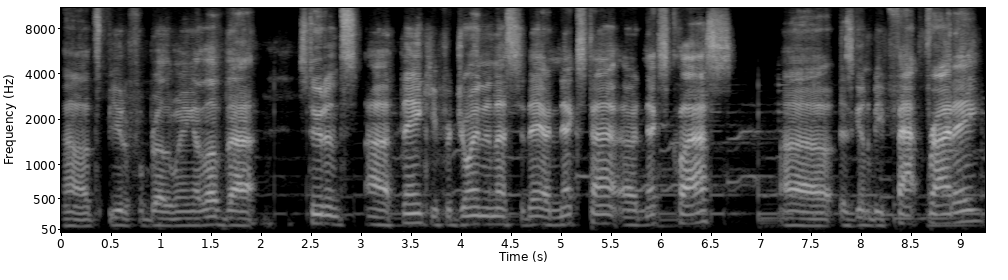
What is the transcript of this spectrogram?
Oh, that's beautiful, Brother Wing. I love that. Students, uh, thank you for joining us today. Our next time, our next class uh, is going to be Fat Friday.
